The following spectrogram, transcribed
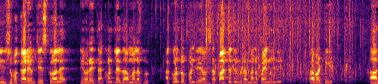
ఈ శుభకార్యం చేసుకోవాలి. ఎవరైతే అకౌంట్ లేదో అమ్మలకు అకౌంట్ ఓపెన్ చేయవలసిన బాధ్యత కూడా మన పైన ఉంది. కాబట్టి ఆ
